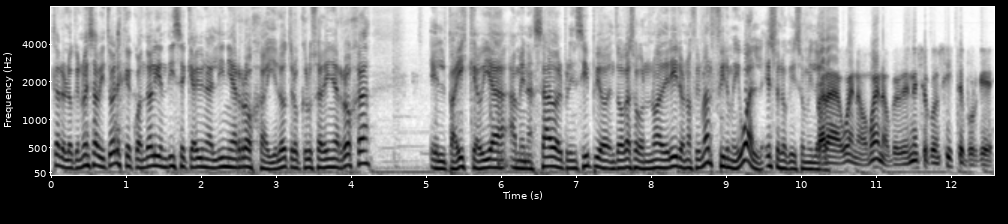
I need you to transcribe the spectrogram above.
Claro, lo que no es habitual es que cuando alguien dice que hay una línea roja y el otro cruza la línea roja, el país que había amenazado al principio, en todo caso con no adherir o no firmar, firme igual. Eso es lo que hizo Milei. Para, bueno, bueno, pero en eso consiste porque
